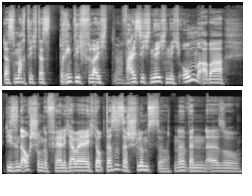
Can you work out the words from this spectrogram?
das macht dich, das bringt dich vielleicht, weiß ich nicht, nicht um, aber die sind auch schon gefährlich. Aber ja, ich glaube, das ist das Schlimmste, ne? Wenn, also,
